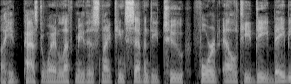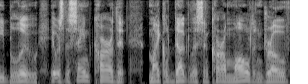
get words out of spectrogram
Uh, he'd passed away and left me this 1972 Ford LTD, baby blue. It was the same car that Michael Douglas and Karl Malden drove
